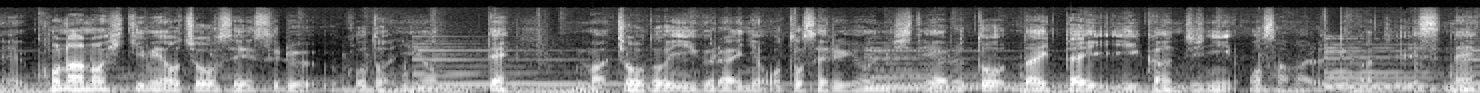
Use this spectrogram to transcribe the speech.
えー、粉の引き目を調整することによって、まあ、ちょうどいいぐらいに落とせるようにしてやると大体いい感じに収まるって感じですね。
